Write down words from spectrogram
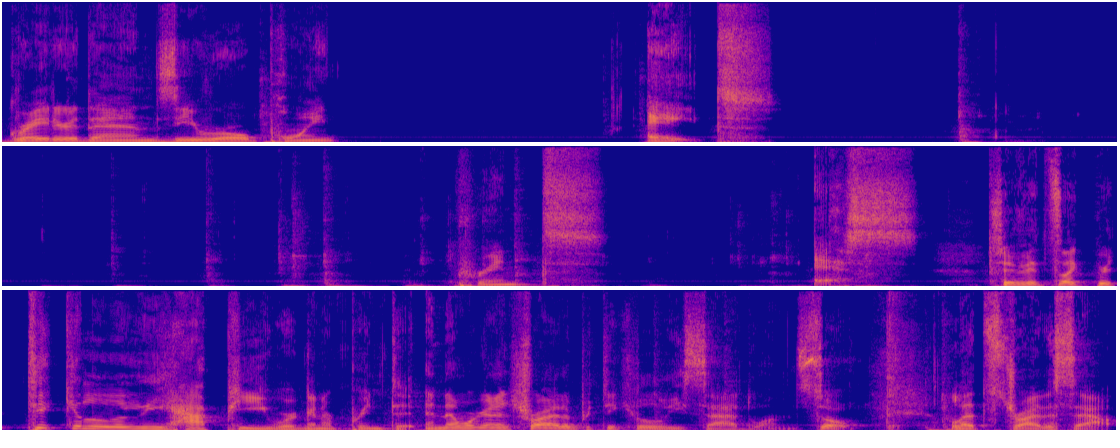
greater than 0 0.8. Print S. So if it's like particularly happy, we're to print it. And then we're to try the particularly sad one. So let's try this out.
